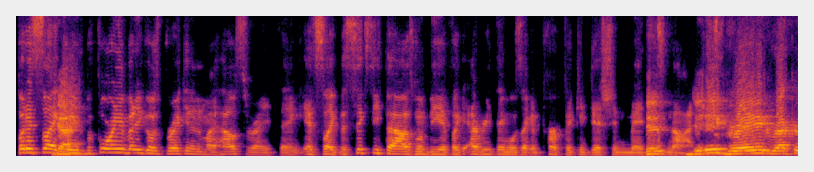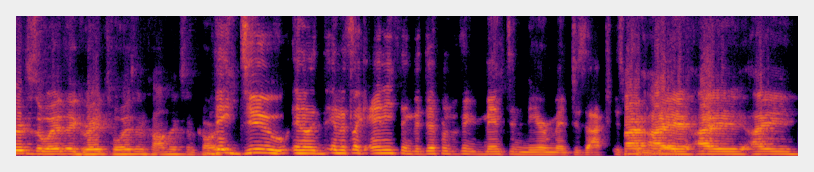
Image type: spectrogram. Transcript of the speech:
but it's like I mean, before anybody goes breaking into my house or anything, it's like the sixty thousand would be if like everything was like in perfect condition. Mint, it's not. do they grade records the way they grade toys and comics and cards? They do, and, and it's like anything. The difference between mint and near mint is actually is pretty I. I I I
